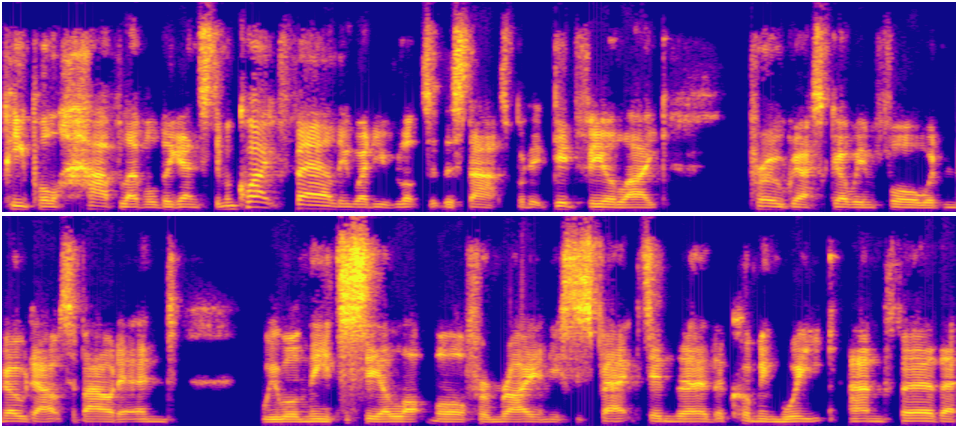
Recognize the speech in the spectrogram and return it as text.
people have leveled against him and quite fairly when you've looked at the stats, but it did feel like progress going forward, no doubts about it. And we will need to see a lot more from Ryan, you suspect, in the, the coming week and further.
